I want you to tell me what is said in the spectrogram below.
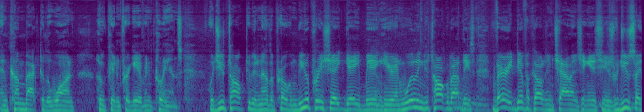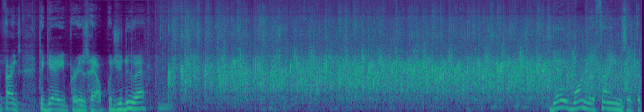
and come back to the one who can forgive and cleanse? Would you talk to me in another program? Do you appreciate Gabe being here and willing to talk about these very difficult and challenging issues? Would you say thanks to Gabe for his help? Would you do that? Gabe, one of the things that the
